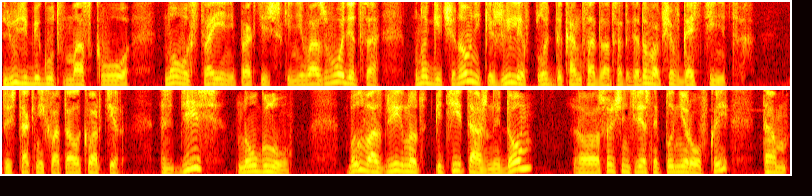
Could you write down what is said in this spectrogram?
люди бегут в Москву, новых строений практически не возводится. Многие чиновники жили вплоть до конца 20-х годов вообще в гостиницах. То есть так не хватало квартир. Здесь, на углу, был воздвигнут пятиэтажный дом э, с очень интересной планировкой. Там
